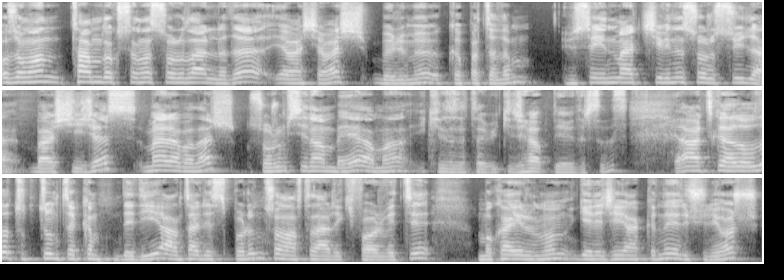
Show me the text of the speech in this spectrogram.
O zaman tam 90'a sorularla da yavaş yavaş bölümü kapatalım. Hüseyin Mert Çivi'nin sorusuyla başlayacağız. Merhabalar. Sorum Sinan Bey'e ama ikiniz de tabii ki cevaplayabilirsiniz. Artık Anadolu'da tuttuğum takım dediği Antalya Spor'un son haftalardaki forveti Mokayro'nun geleceği hakkında ne düşünüyor?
